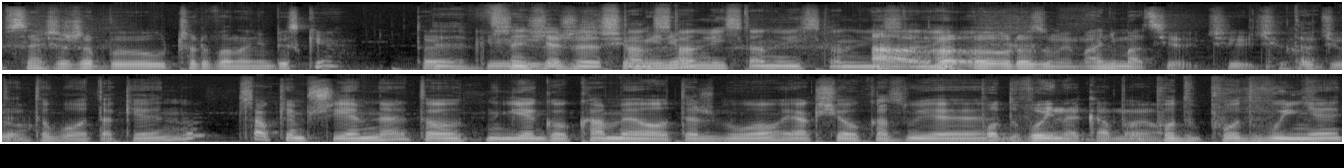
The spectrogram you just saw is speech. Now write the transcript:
W sensie, że był czerwono-niebieskie? Tak, w sensie, że Stan, Stanley, Stanley, Stanley, A, Stanley. Rozumiem, animację ci, ci tak, chodziło. To, to, było takie no, całkiem przyjemne, to jego cameo też było, jak się okazuje. Podwójne cameo. Pod, podwójnie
